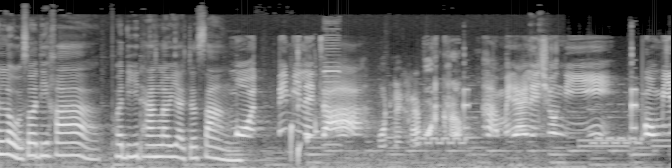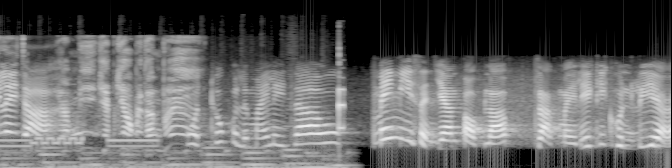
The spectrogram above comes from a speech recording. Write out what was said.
ฮัลโหล สวัสดีค่ะ พอดีทางเราอยากจะสั่ง หมด ไม่มีเลยจ้า หมดเลยครับ หมดครับ หาไม่ได้เลยช่วงนี้บอมีเลยจ้ายามนี้เก็บเกี่ยวไปทันเพื่อหมดทุกผลไม้เลยเจ้า ไม่มีสัญญาณตอบรับจากหมายเลขที่คุณเรียก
